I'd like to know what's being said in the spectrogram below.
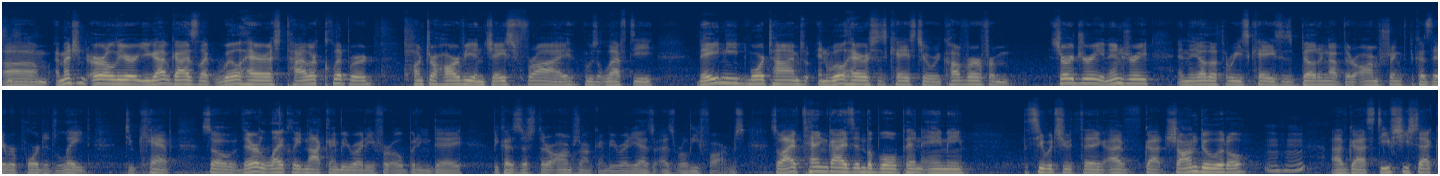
Um, I mentioned earlier, you have guys like Will Harris, Tyler Clippard, Hunter Harvey, and Jace Fry, who's a lefty. They need more times, in Will Harris's case, to recover from surgery and injury, and the other three's case is building up their arm strength because they reported late to camp. So they're likely not going to be ready for opening day because just their arms aren't going to be ready as, as relief arms. So I have 10 guys in the bullpen, Amy. to see what you think. I've got Sean Doolittle. Mm-hmm. I've got Steve Cishek,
